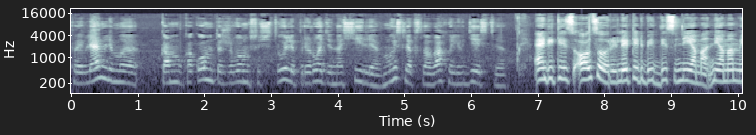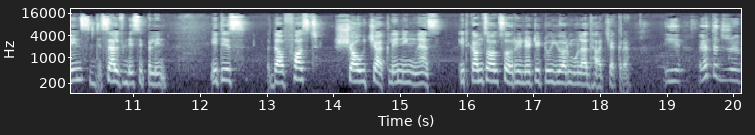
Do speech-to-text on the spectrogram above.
проявляем ли мы кому, какому-то живому существу или природе насилие в мыслях, в словах или в действиях. And it is also related with this niyama. Niyama means self-discipline. It is the first shaucha, cleanliness. It comes also related to your Muladhara chakra. И этот же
